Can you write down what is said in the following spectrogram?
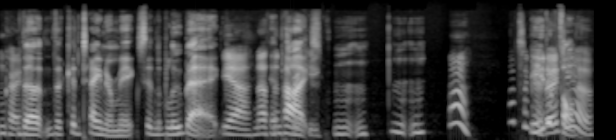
Okay. The the container mix in the blue bag. Yeah, nothing tricky. Mm-mm. That's a good Beautiful. idea.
